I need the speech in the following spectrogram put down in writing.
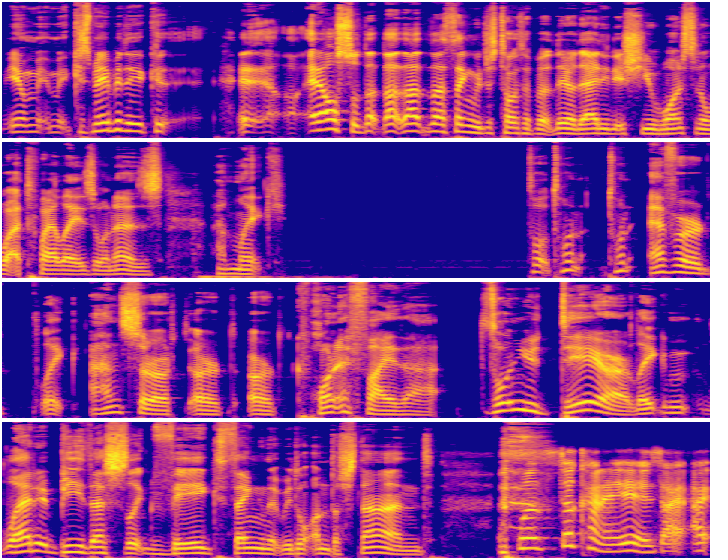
you know, because maybe they could, and also that, that that thing we just talked about there, the idea that she wants to know what a twilight zone is. I'm like, don't don't don't ever like answer or or, or quantify that. Don't you dare! Like, let it be this like vague thing that we don't understand. well, it still kind of is. I, I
